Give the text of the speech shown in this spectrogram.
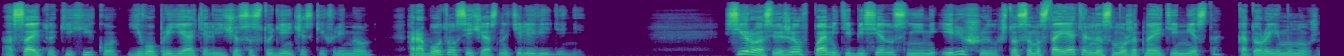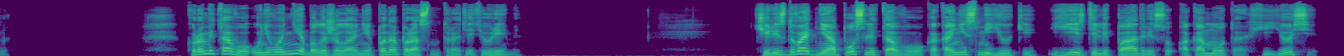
а Сайто Кихико, его приятель еще со студенческих времен, работал сейчас на телевидении. Сиру освежил в памяти беседу с ними и решил, что самостоятельно сможет найти место, которое ему нужно. Кроме того, у него не было желания понапрасну тратить время. Через два дня после того, как они с Миюки ездили по адресу Акамото в Хиоси,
